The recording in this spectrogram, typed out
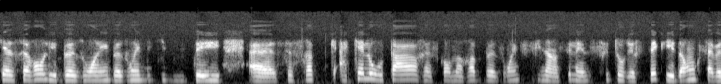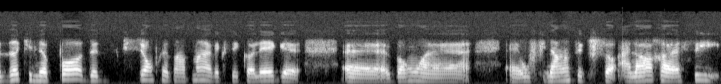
quels seront les besoins, besoins de liquidité, euh, ce sera à quelle hauteur est-ce qu'on aura besoin de financer l'industrie touristique et donc ça veut dire qu'il n'y a pas de discussion présentement avec ses collègues euh, euh, bon euh, euh, aux finances et tout ça. Alors euh, c'est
